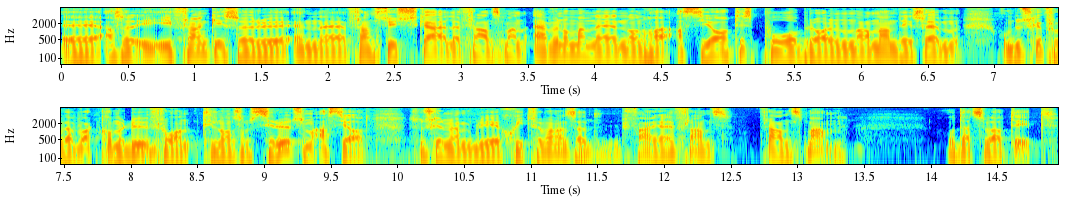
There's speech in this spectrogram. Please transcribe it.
Eh, alltså i, Frankrike så är du en eh, fransyska eller fransman. Även om man är, någon har asiatiskt påbrå eller någon annan ting. Så är, om du ska fråga vart kommer du ifrån till någon som ser ut som asiat. Så skulle man bli skitförbannad och säga fan jag är frans, fransman. Och that's about it.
